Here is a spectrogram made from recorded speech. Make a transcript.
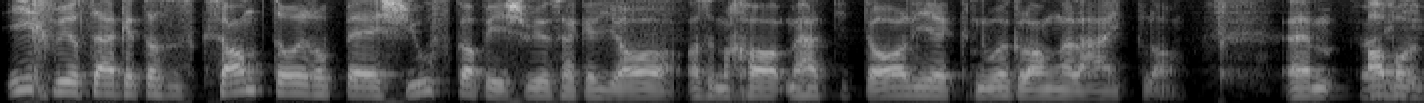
ich würde sagen, dass es eine gesamteuropäische Aufgabe ist. Ich würde sagen, ja. Also man, kann, man hat Italien genug lange allein gelassen. Ähm, aber,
